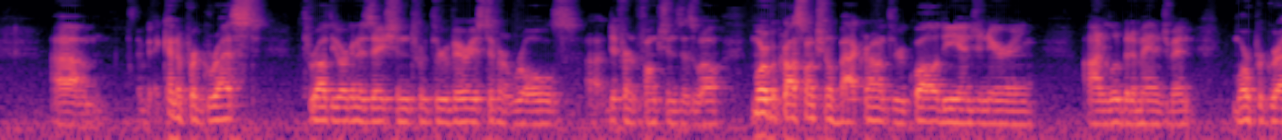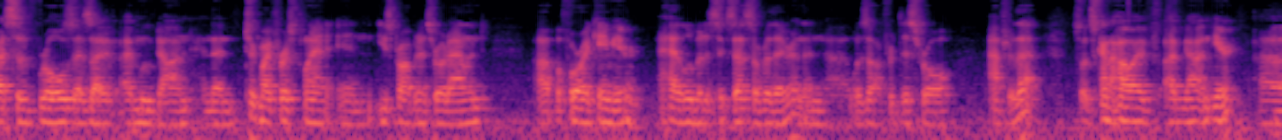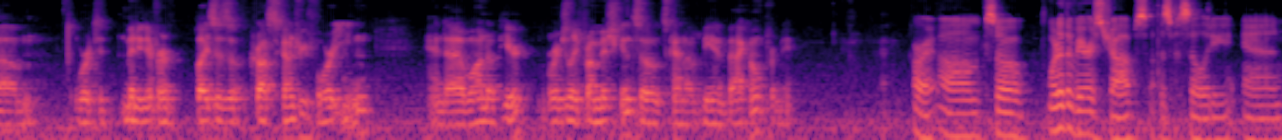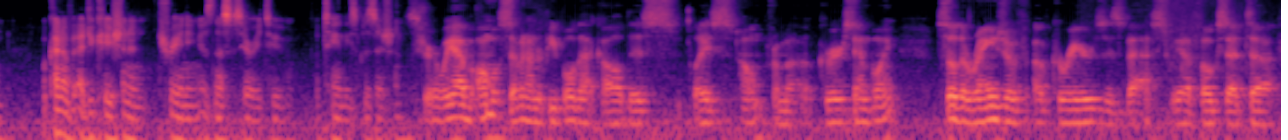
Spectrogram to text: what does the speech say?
Um, I kind of progressed throughout the organization through, through various different roles, uh, different functions as well. More of a cross functional background through quality, engineering, on a little bit of management more progressive roles as I, I moved on, and then took my first plant in East Providence, Rhode Island. Uh, before I came here, I had a little bit of success over there, and then uh, was offered this role after that. So it's kind of how I've I've gotten here. Um, worked at many different places across the country for Eaton, and uh, wound up here. Originally from Michigan, so it's kind of being back home for me. All right. Um, so, what are the various jobs at this facility, and what kind of education and training is necessary to obtain these positions? Sure. We have almost 700 people that call this place home from a career standpoint. So the range of, of careers is vast. We have folks that uh,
